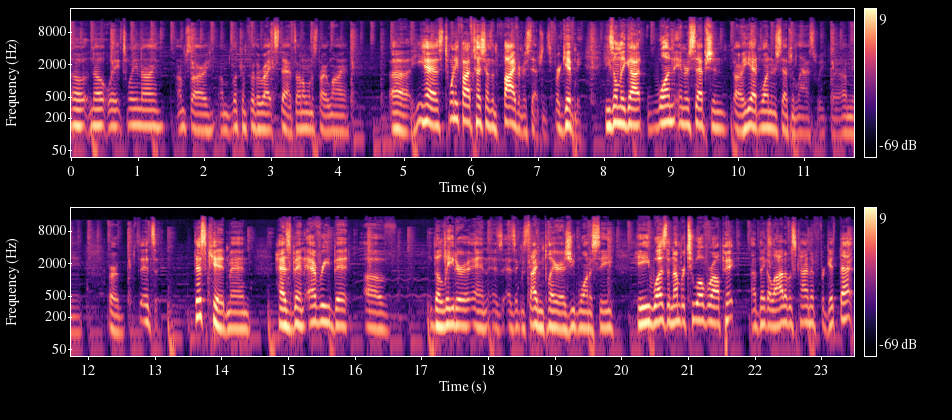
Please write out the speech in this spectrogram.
no, no, wait, 29. I'm sorry. I'm looking for the right stats. I don't want to start lying. Uh, he has 25 touchdowns and five interceptions. Forgive me. He's only got one interception, or he had one interception last week. But I mean, or it's this kid, man, has been every bit of the leader and as, as exciting player as you'd want to see. He was the number two overall pick. I think a lot of us kind of forget that.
